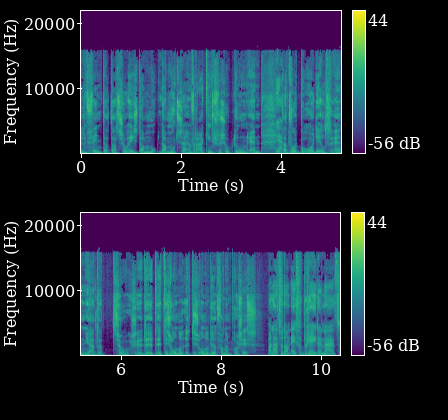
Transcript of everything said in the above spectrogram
uh, vindt dat dat zo is, dan, mo dan moet ze een wrakingsverzoek doen. En ja. dat wordt beoordeeld. En ja, dat, zo, het, het, is onder, het is onderdeel van een proces. Maar laten we dan even breder naar het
